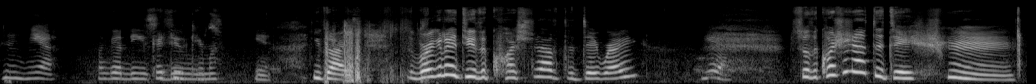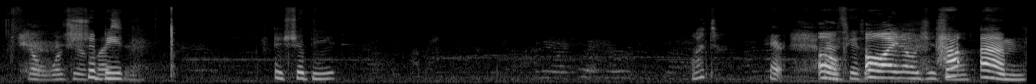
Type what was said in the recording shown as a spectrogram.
Hmm, yeah. Look at these Can I see the camera? Yeah. You guys, we're gonna do the question of the day, right? Yeah. So the question of the day, hmm, No, what's your Should be- question? It should be What? here. Oh, Let's oh, I know what you're How, um,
